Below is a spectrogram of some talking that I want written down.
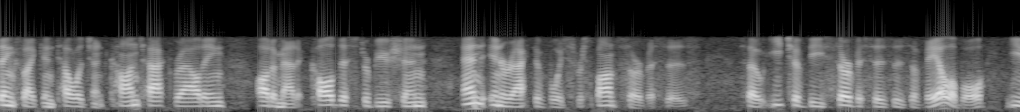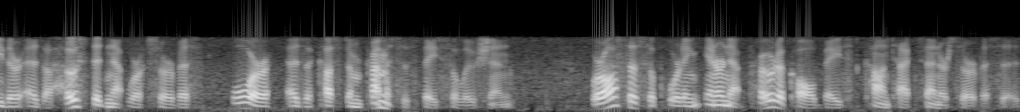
things like intelligent contact routing, automatic call distribution, and interactive voice response services. So each of these services is available either as a hosted network service or as a custom premises based solution. We're also supporting Internet Protocol based contact center services.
